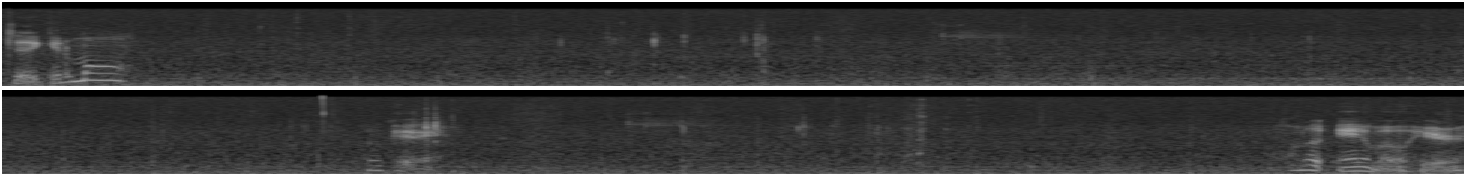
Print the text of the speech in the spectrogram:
Did I get them all? Okay. A lot of ammo here.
